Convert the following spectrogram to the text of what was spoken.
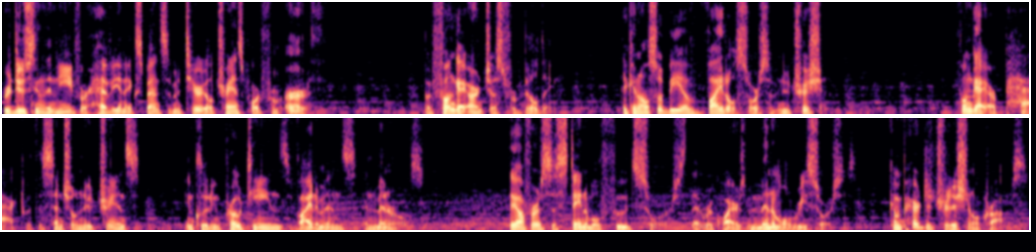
reducing the need for heavy and expensive material transport from Earth. But fungi aren't just for building. They can also be a vital source of nutrition. Fungi are packed with essential nutrients, including proteins, vitamins, and minerals. They offer a sustainable food source that requires minimal resources compared to traditional crops.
